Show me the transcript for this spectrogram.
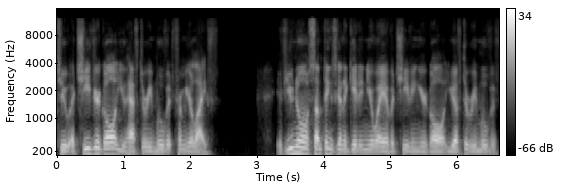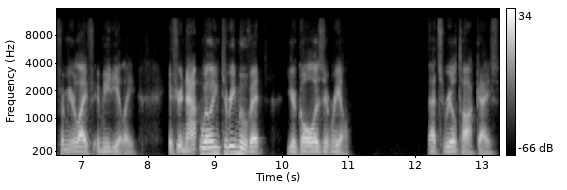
to achieve your goal, you have to remove it from your life. If you know something's going to get in your way of achieving your goal, you have to remove it from your life immediately. If you're not willing to remove it, your goal isn't real. That's real talk, guys.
